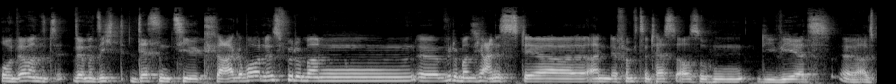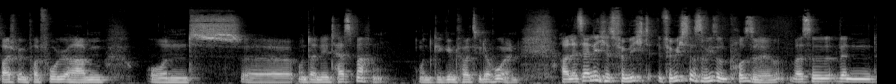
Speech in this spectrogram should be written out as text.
und wenn man, wenn man sich dessen Ziel klar geworden ist, würde man, äh, würde man sich eines der, einen der 15 Tests aussuchen, die wir jetzt äh, als Beispiel im Portfolio haben und, äh, und dann den Test machen und gegebenenfalls wiederholen. Aber letztendlich ist für mich, für mich ist das wie so ein Puzzle. Weißt du, wenn,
